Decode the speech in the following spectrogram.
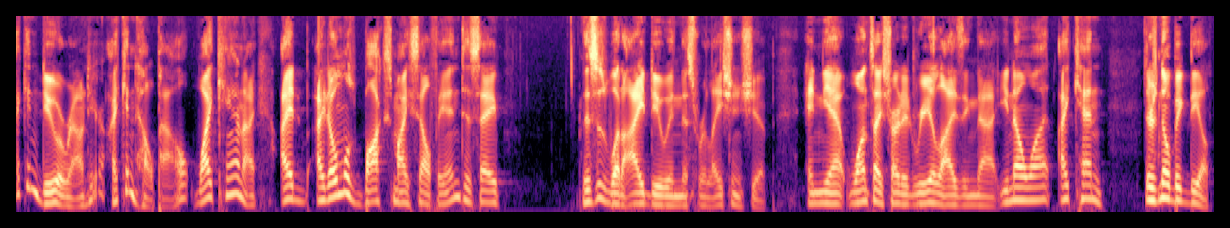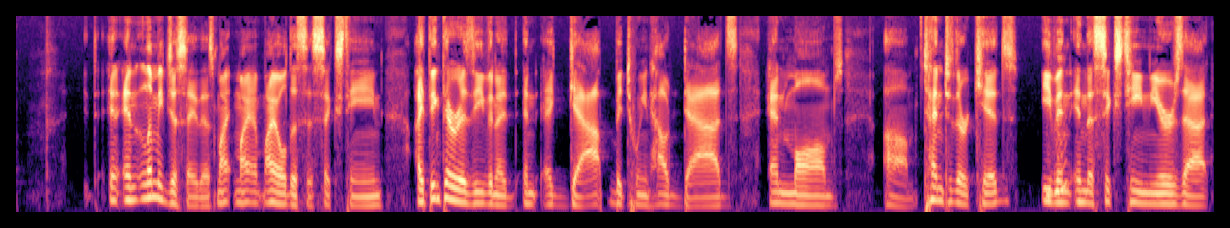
I can do around here. I can help out. Why can't I? I'd, I'd almost box myself in to say, this is what I do in this relationship. And yet, once I started realizing that, you know what, I can, there's no big deal. And, and let me just say this my, my, my oldest is 16. I think there is even a, an, a gap between how dads and moms um, tend to their kids, even in the 16 years that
